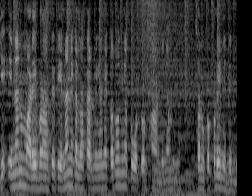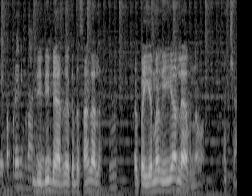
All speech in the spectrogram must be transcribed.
ਜੇ ਇਹਨਾਂ ਨੂੰ ਮਾੜੇ ਬਣਾਤੇ ਤੇ ਇਹਨਾਂ ਨੇ ਗੱਲਾਂ ਕਰਨੀਆਂ ਨੇ ਕਦੋਂ ਦੀਆਂ ਤੋੜ ਤੋੜ ਖਾਣ ਡੀਆਂ ਮੈਨੂੰ? ਸਾਨੂੰ ਕੱਪੜੇ ਨਹੀਂ ਦਿੰਦੇ ਕੱਪੜੇ ਨਹੀਂ ਬਣਾ ਕੇ ਬੀਬੀ ਮੈਂ ਤੈਨੂੰ ਇੱਕ ਦੱਸਾਂ ਗੱਲ? ਹੂੰ। ਰੁਪਈਆ ਮੈਂ 20000 ਲੈ ਆਉਣਾ ਵਾ। ਅੱਛਾ।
